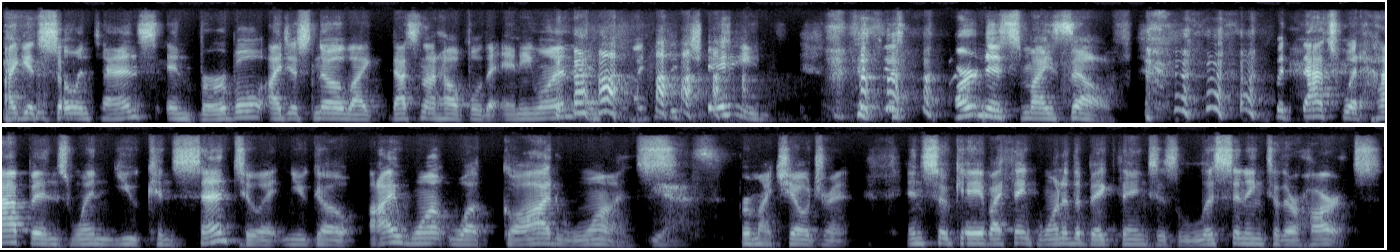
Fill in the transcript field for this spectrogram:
I get so intense and verbal. I just know like that's not helpful to anyone. And I do the chains to just harness myself. But that's what happens when you consent to it and you go, I want what God wants yes. for my children. And so, Gabe, I think one of the big things is listening to their hearts,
